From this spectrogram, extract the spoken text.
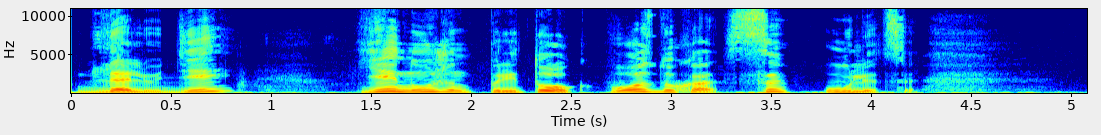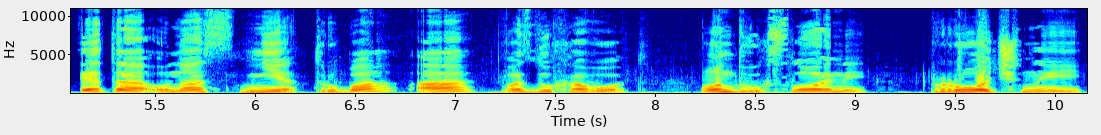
для людей, ей нужен приток воздуха с улицы. Это у нас не труба, а воздуховод. Он двухслойный, прочный,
